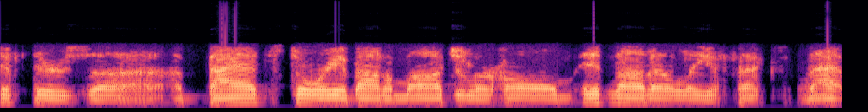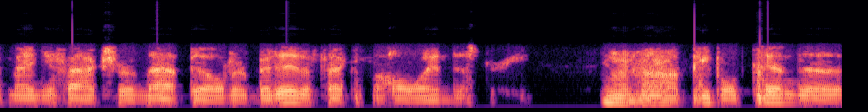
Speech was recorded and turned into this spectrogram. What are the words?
if there's a, a bad story about a modular home, it not only affects that manufacturer and that builder, but it affects the whole industry. Mm-hmm. Uh, people tend to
